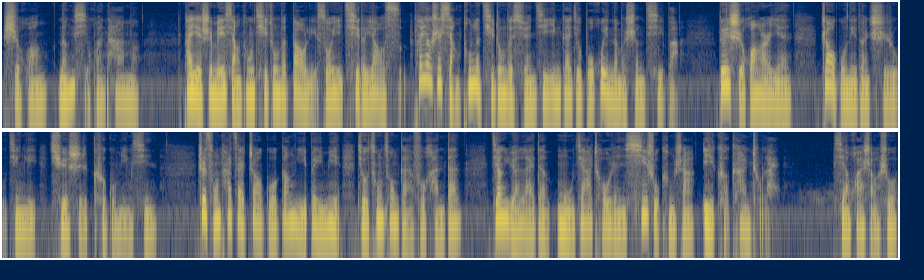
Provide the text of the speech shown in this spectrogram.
始皇能喜欢他吗？他也是没想通其中的道理，所以气得要死。他要是想通了其中的玄机，应该就不会那么生气吧？对始皇而言。赵国那段耻辱经历确实刻骨铭心，这从他在赵国刚一被灭就匆匆赶赴邯郸，将原来的母家仇人悉数坑杀，亦可看出来。闲话少说，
